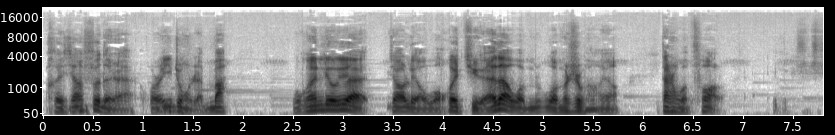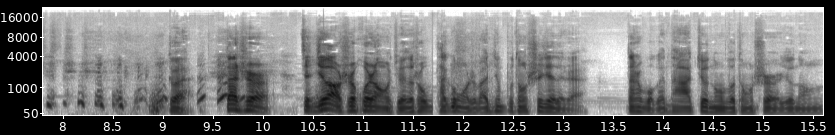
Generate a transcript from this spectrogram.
很相似的人，或者一种人吧。我跟六月交流，我会觉得我们我们是朋友，但是我错了。对，但是剪辑老师会让我觉得说他跟我是完全不同世界的人，但是我跟他就能做同事，又能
